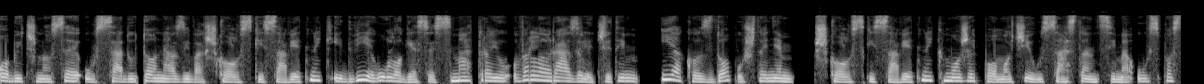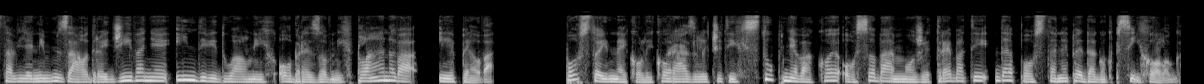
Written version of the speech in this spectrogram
Obično se u sadu to naziva školski savjetnik i dvije uloge se smatraju vrlo različitim, iako s dopuštenjem, školski savjetnik može pomoći u sastancima uspostavljenim za određivanje individualnih obrazovnih planova, IEP-ova. Postoji nekoliko različitih stupnjeva koje osoba može trebati da postane pedagog psiholog.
